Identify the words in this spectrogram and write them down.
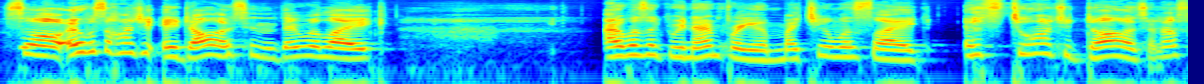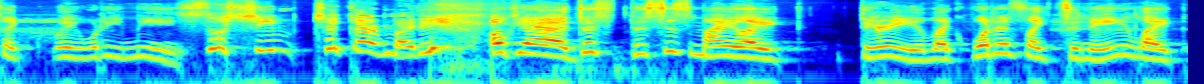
So it was $108, and they were like, I was like remembering, and my chain was like, it's $200. And I was like, wait, what do you mean? so she took our money. Okay, this this is my like theory. Like, what if like Danae like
